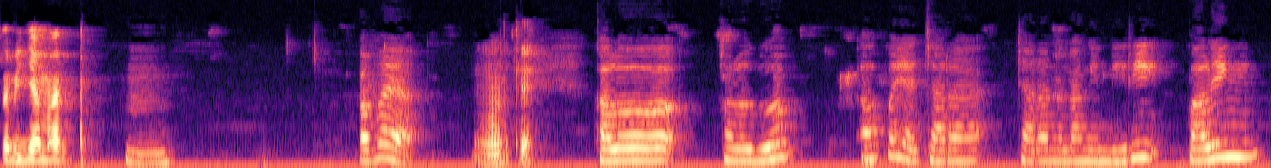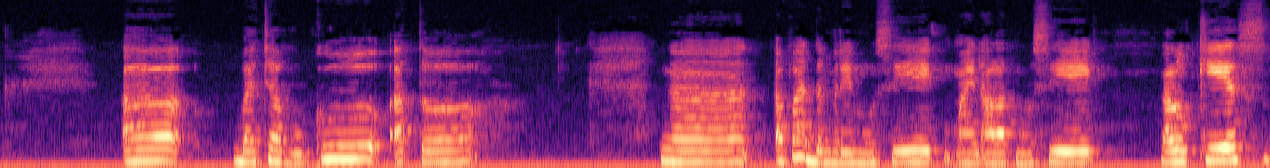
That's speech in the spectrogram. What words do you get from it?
lebih nyaman. hmm. apa ya Oke. kalau kalau gue apa ya cara cara nenangin diri paling eh, baca buku atau nge apa dengerin musik main alat musik ngelukis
